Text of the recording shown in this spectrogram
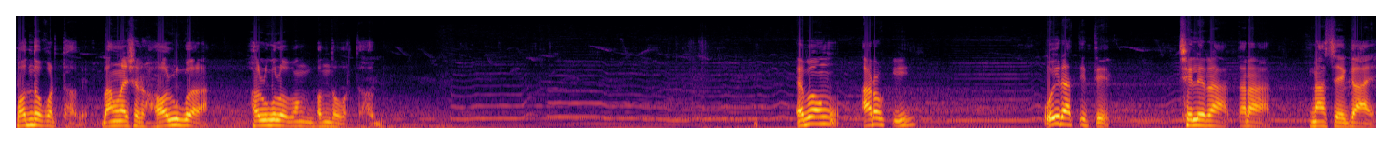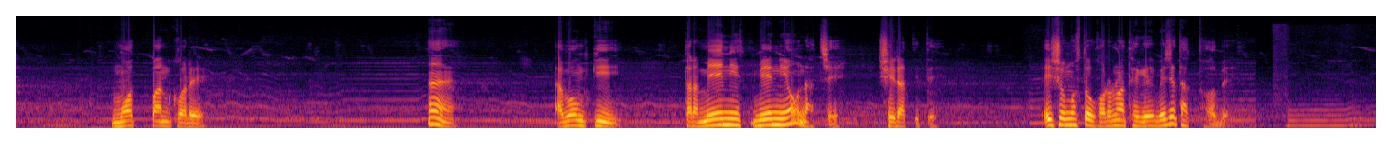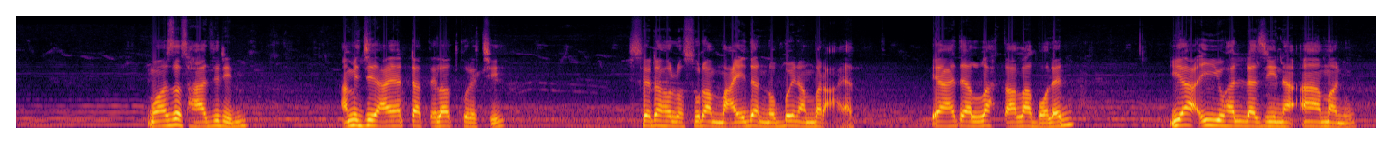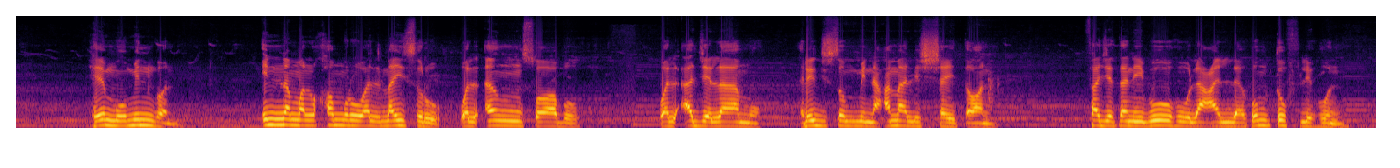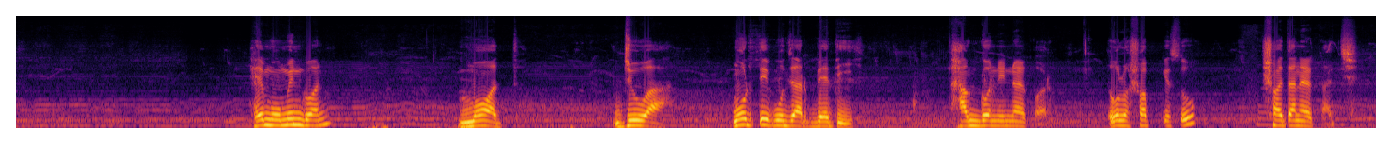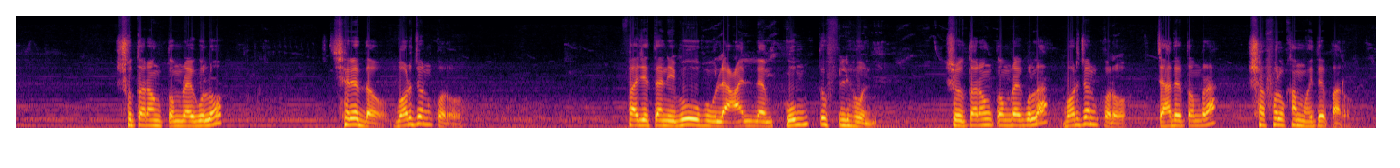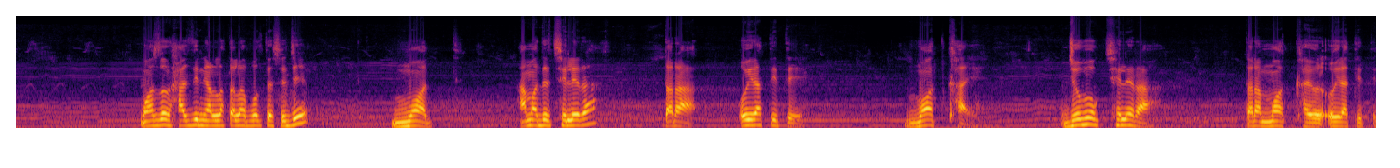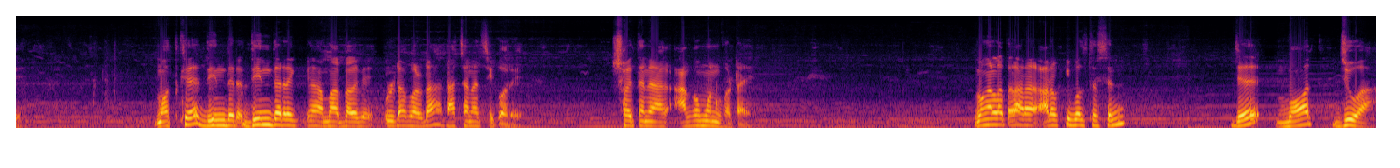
বন্ধ করতে হবে। বাংলাদেশের হলগুলো হলগুলো বন্ধ করতে হবে। এবং আরও কি, ওই রাতিতে ছেলেরা তারা নাচে, গায়, মদ পান করে। হ্যাঁ এবং কি, তারা মেয়ে নিয়ে মেয়ে নিয়েও নাচে সেই রাতিতে এই সমস্ত ঘটনা থেকে বেঁচে থাকতে হবে। মোয়াজ্জাজ হাজিরিন আমি যে আয়াতটা তেলাওয়াত করেছি, সেটা হলো সুরা মাইদার নব্বই নাম্বার আয়াত। এ আয়াতে আল্লাহ তালা বলেন, ইয়া ইয়ুহাল্লাজিনা আমানু, হে মুমিনগণ, ইন্নামাল খামরু ওয়াল মাইসরু ওয়াল আনসাবু ওয়াল আজলামু রিজসুম মিন আমালিশ শাইতান, ফাজতানিবুহু লাআল্লাকুম তুফলিহুন। হে মুমিনগণ মদ, জুয়া, মূর্তি পূজার বেদি, ভাগ্য নির্ণয় কর। এগুলো সব কিছু শয়তানের কাজ। সুতরাং তোমরা এগুলো ছেড়ে দাও, বর্জন করো। ফাজিতানিবুহু লাআল্লাকুম তুফলিহুন। সুতরাং তোমরা এগুলা বর্জন করো যাতে তোমরা সফলকাম হইতে পারো। মহাজদ হাজিন আল্লাহ তালা বলতেছে যে, মদ, আমাদের ছেলেরা, তারা ওই রাত্রিতে মদ খায়। যুবক ছেলেরা, তারা মদ খায় ওই রাত্রিতে। মদ খেয়ে দিন ধরে দিন ধরে আমার ভাবে উল্টাপাল্টা নাচানাচি করে। শয়তানের আগমন ঘটায়। এবং আল্লাহ তালা আরো- আরও কি বলতেছেন? যে মদ, জুয়া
